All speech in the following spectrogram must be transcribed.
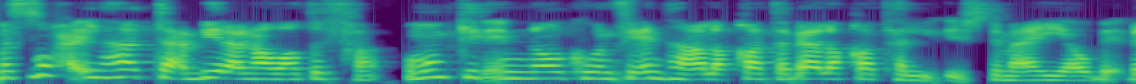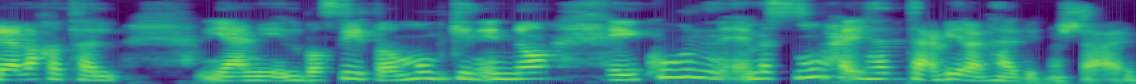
مسموح لها التعبير عن عواطفها وممكن إنه يكون في عندها علاقاتها بعلاقاتها الاجتماعية أو بعلاقتها يعني البسيطة ممكن إنه يكون مسموح لها التعبير عن هذه المشاعر،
